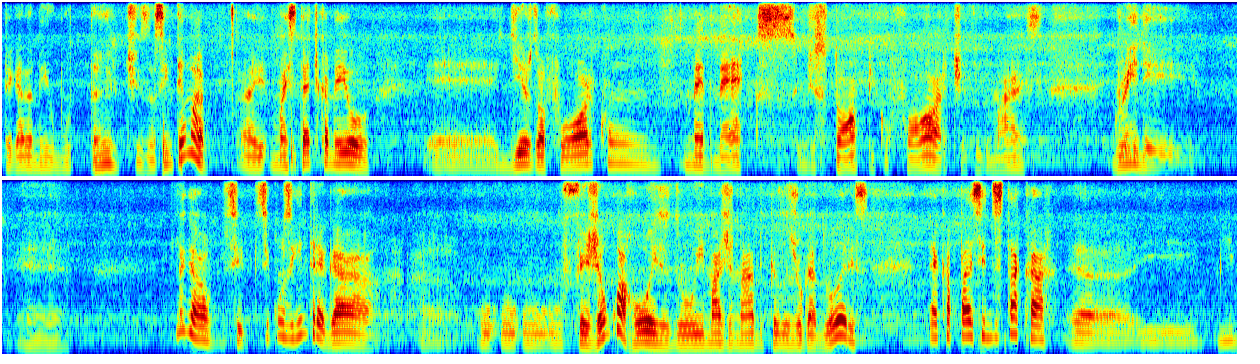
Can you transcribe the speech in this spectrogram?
pegada meio mutantes, assim, tem uma, uma estética meio é, Gears of War com Mad Max, distópico, forte e tudo mais. Greedy. É, legal, se, se conseguir entregar uh, o, o, o feijão com arroz do imaginado pelos jogadores, é capaz de se destacar. É, e, e,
